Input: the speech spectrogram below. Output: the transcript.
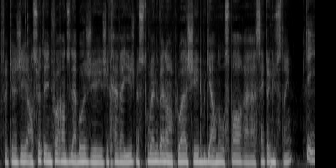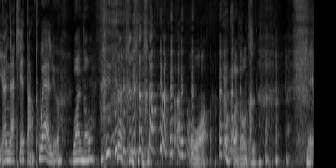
Fait que j'ai ensuite, une fois rendu là-bas, j'ai, j'ai travaillé. Je me suis trouvé un nouvel emploi chez Louis Garneau Sport à Saint-Augustin. Il y a un athlète en toi, là. Ouais, non. Wow. Bon, ça. Mais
